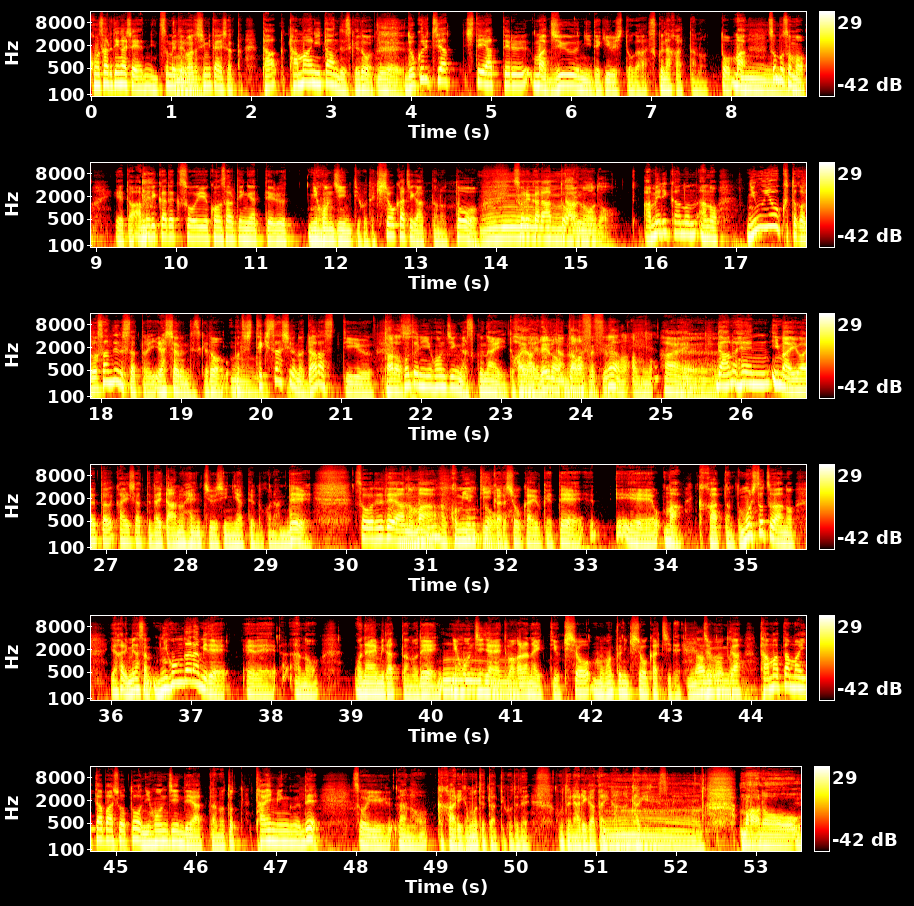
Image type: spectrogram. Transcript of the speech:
コンサルティング会社に勤めてる私みたいな人はた。たたまにいたんですけど、ええ。独立やしてやってる、まあ、自由にできる人が少なかったのと、まあ、そもそも、えっとアメリカでそういうコンサルティングやってる日本人ということで希少価値があったのとん。それからあとなあのアメリカのあのニューヨークとかロサンゼルスだったらいらっしゃるんですけど、私、テキサス州のダラスっていう、本当に日本人が少ないとこはいはい、ろで例のダラスですよね。あのはい、えーであの辺今言われた会社って大体あの辺中心にやってるとこなんでそれであの、まあ、コミュニティから紹介を受けて、えーまあ、関わったのともう一つはあのやはり皆さん日本絡みで、えーあのお悩みだったので日本人じゃないとわからないっていう希少もう本当に希少価値で自分がたまたまいた場所と日本人であったのとタイミングでそういうあの関わりが持てたということで本当にありがたい限りです。うん。まああの、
